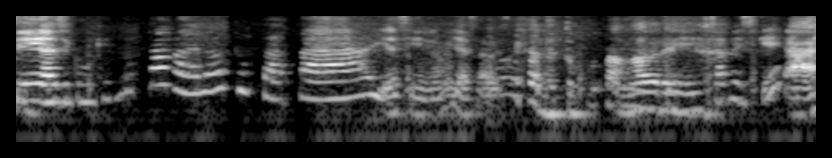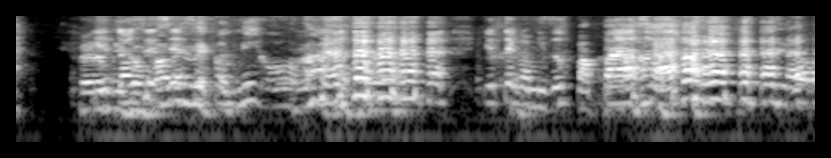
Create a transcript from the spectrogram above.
Sí, así como que no ha pagado tu papá. Y así, ¿no? Ya sabes. No, hija de tu puta madre. ¿Sabes qué? Ah, Pero y mi entonces papá vive conmigo. yo tengo a mis dos papás.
